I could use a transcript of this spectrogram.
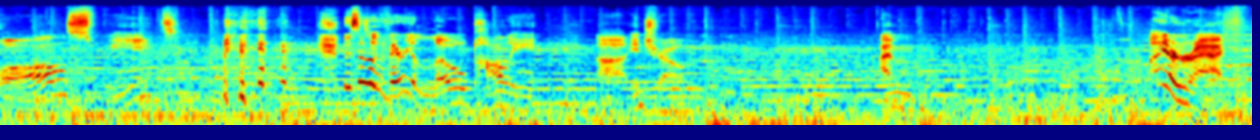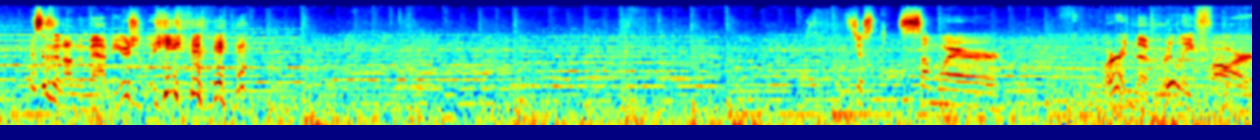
wall, sweet. this is a very low poly uh, intro. I'm Ironrath. This isn't on the map usually. it's just somewhere. We're in the really far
